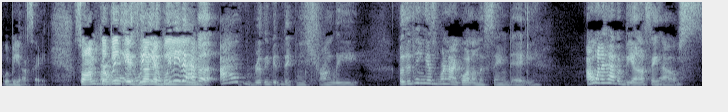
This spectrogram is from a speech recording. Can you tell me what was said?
with Beyonce. So I'm thinking we, it's gonna need, be. we need to have a. I've really been thinking strongly, but the thing is, we're not going on the same day. I want to have a Beyonce house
